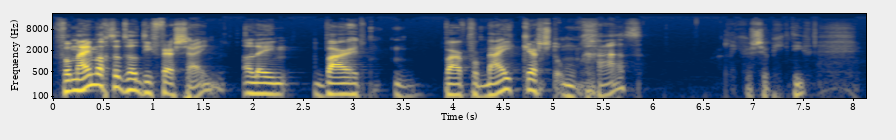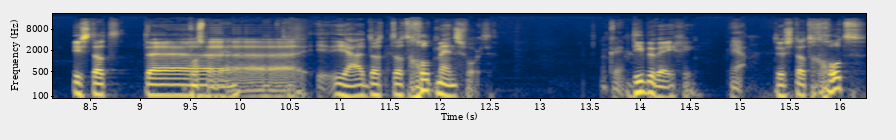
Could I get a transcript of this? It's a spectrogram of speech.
voor mij mag dat wel divers zijn. Alleen waar, het, waar voor mij kerst om gaat, lekker subjectief, is dat, de, ja, dat, dat God mens wordt. Die beweging. Ja. Dus dat God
